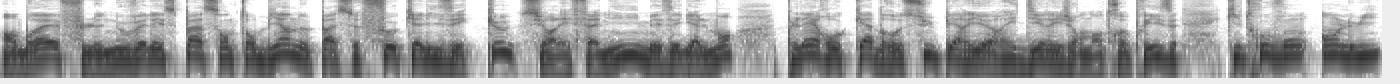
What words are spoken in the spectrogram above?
En bref, le nouvel espace entend bien ne pas se focaliser que sur les familles, mais également plaire aux cadres supérieurs dirigeants d'entreprise qui trouveront en lui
